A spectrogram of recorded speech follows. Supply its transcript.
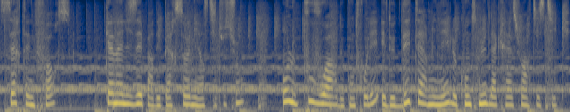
certaines forces, canalisées par des personnes et institutions, ont le pouvoir de contrôler et de déterminer le contenu de la création artistique.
